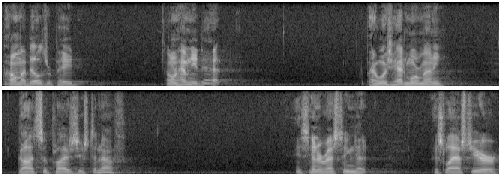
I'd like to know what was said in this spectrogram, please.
but all my bills are paid. I don't have any debt. But I wish I had more money. God supplies just enough. It's interesting that this last year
